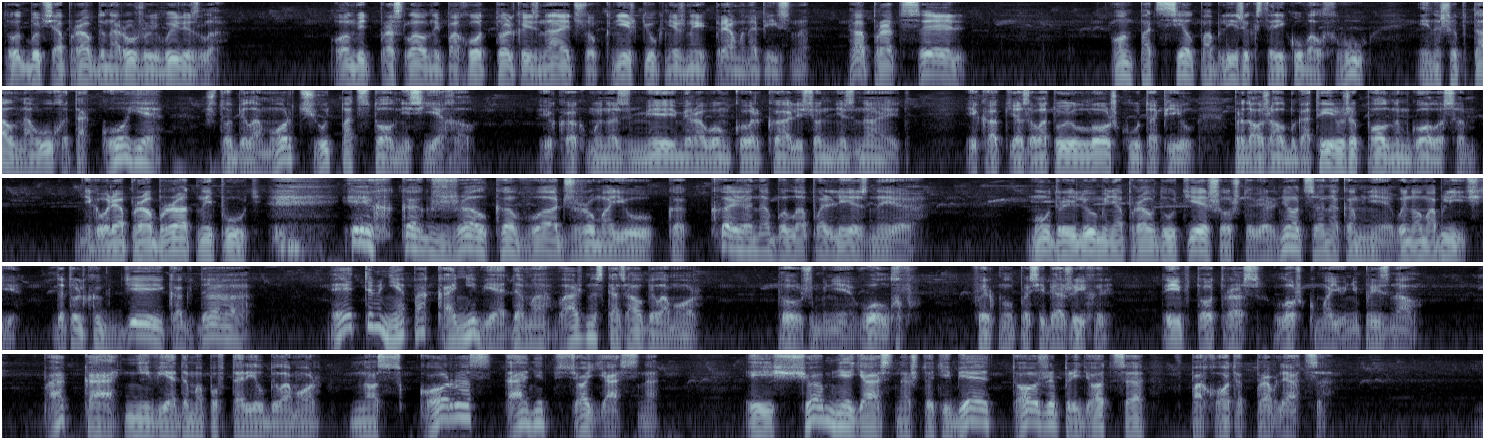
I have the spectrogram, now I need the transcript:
Тут бы вся правда наружу и вылезла. Он ведь про славный поход только и знает, что в книжке у княжны прямо написано. А про цель... Он подсел поближе к старику Волхву и нашептал на ухо такое, что Беломор чуть под стол не съехал. И как мы на змее мировом кувыркались, он не знает. И как я золотую ложку утопил, продолжал богатырь уже полным голосом. Не говоря про обратный путь. Эх, как жалко ваджру мою, какая она была полезная. Мудрый Лю меня, правда, утешил, что вернется она ко мне в ином обличье. Да только где и когда... «Это мне пока неведомо», — важно сказал Беломор. «Тоже мне, Волхв», — фыркнул про себя Жихарь. «Ты в тот раз ложку мою не признал». «Пока неведомо», — повторил Беломор. «Но скоро станет все ясно. И еще мне ясно, что тебе тоже придется в поход отправляться».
